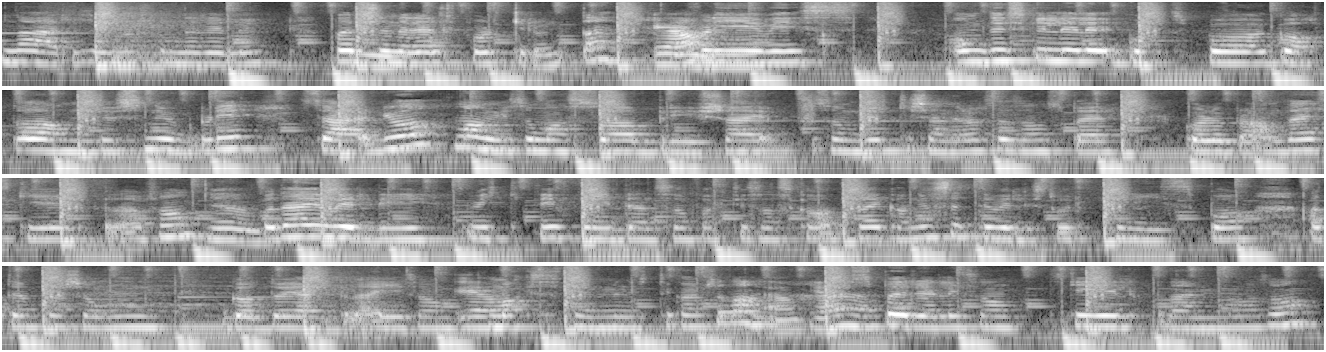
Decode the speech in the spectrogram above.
nære relasjoner eller bare generelt folk rundt deg. Ja. Fordi hvis om du skulle gått på gata da, om du snubler, så er det jo mange som også bryr seg, som du ikke kjenner også, som spør går det bra med deg, skal jeg hjelpe deg og sånn. Og det er jo veldig viktig, fordi den som faktisk har skadet seg, kan jo sette veldig stor pris på at den personen gadd å hjelpe deg i sånn Ja. maks fem minutter, kanskje. da. Ja. Ja, ja. Spørre liksom skal jeg hjelpe deg med noe sånt.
